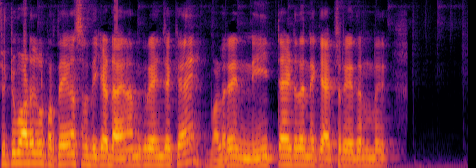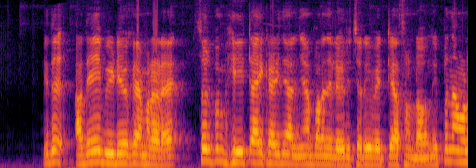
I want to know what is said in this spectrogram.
ചുറ്റുപാടുകൾ പ്രത്യേകം ശ്രദ്ധിക്കുക. ഡൈനാമിക് റേഞ്ചൊക്കെ വളരെ നീറ്റായിട്ട് തന്നെ ക്യാപ്ചർ ചെയ്തിട്ടുണ്ട്. ഇത് അതേ വീഡിയോ ക്യാമറയുടെ സ്വല്പം ഹീറ്റായി കഴിഞ്ഞാൽ ഞാൻ പറഞ്ഞില്ലേ ഒരു ചെറിയ വ്യത്യാസം ഉണ്ടാകുന്നു ഇപ്പം നമ്മൾ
